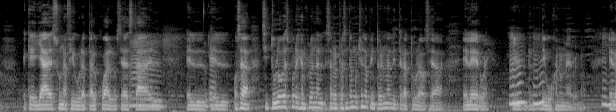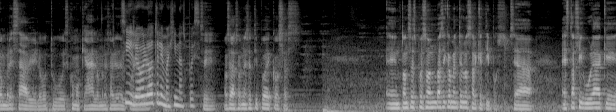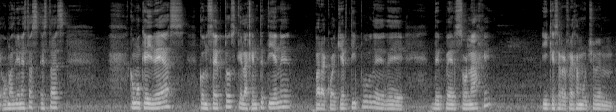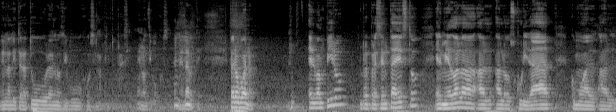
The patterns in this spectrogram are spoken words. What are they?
Que ya es una figura tal cual. O sea, está el, Mm. el, el- O sea, si tú lo ves, por ejemplo, en la- se representa mucho en la pintura y en la literatura. O sea, el héroe. y dibujan un héroe, ¿no? El hombre sabio. Y luego tú es como que, ah, el hombre sabio del Sí, pueblo. luego, luego te lo imaginas, pues. Sí, o sea, son ese tipo de cosas. Entonces, pues son básicamente los arquetipos. O sea, esta figura que, o más bien estas, estas como que ideas, conceptos que la gente tiene para cualquier tipo de, de, de personaje y que se refleja mucho en, en la literatura, en los dibujos, en la pintura, sí, en los dibujos, en el arte. Pero bueno, el vampiro representa esto, el miedo a la, al- a la oscuridad, como al, al-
